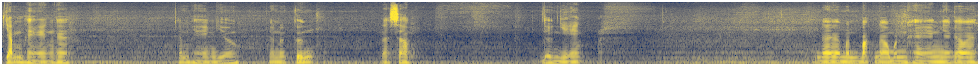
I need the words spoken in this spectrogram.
chấm hàng ha. Chấm hàng vô cho nó cứng là xong. Đơn giản. Đây là mình bắt đầu mình hàng nha các bạn.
